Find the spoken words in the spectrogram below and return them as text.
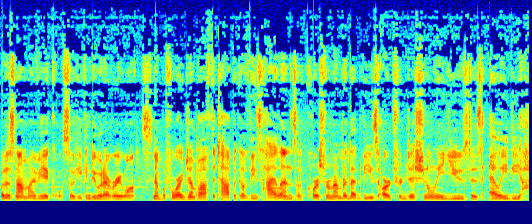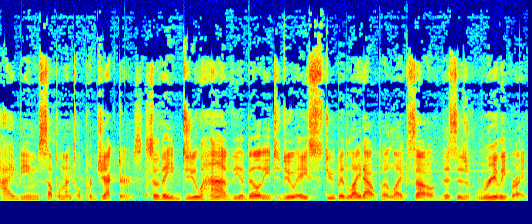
but it's not my vehicle, so he can do whatever he wants. Now, before I jump off the topic of these Hi-Lens, of course, remember that these are traditionally used as LED high beam supplemental projectors. So they do have the ability to do a stupid light output like so. This is really bright.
